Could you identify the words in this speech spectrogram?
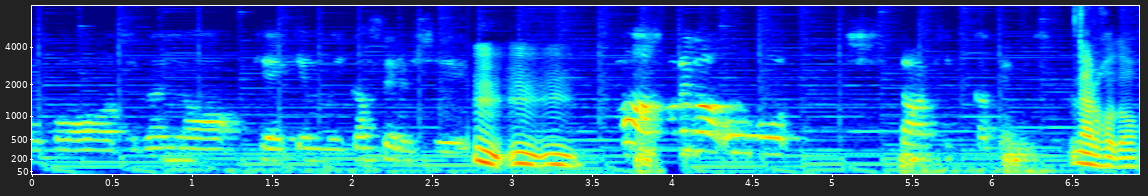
でこう自分の経験も活かせるし、うんうんまあ、それが応募したきっかけです。うんなるほど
